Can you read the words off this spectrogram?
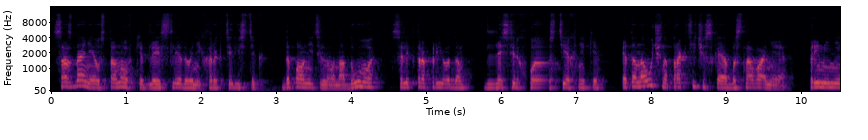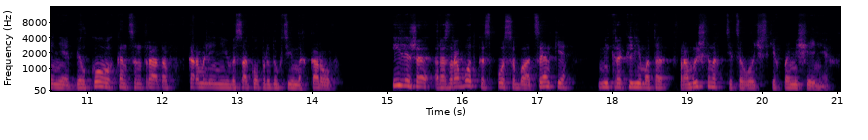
создание установки для исследований характеристик дополнительного надува с электроприводом для сельхозтехники. Это научно-практическое обоснование применения белковых концентратов в кормлении высокопродуктивных коров. Или же разработка способа оценки микроклимата в промышленных птицеводческих помещениях.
